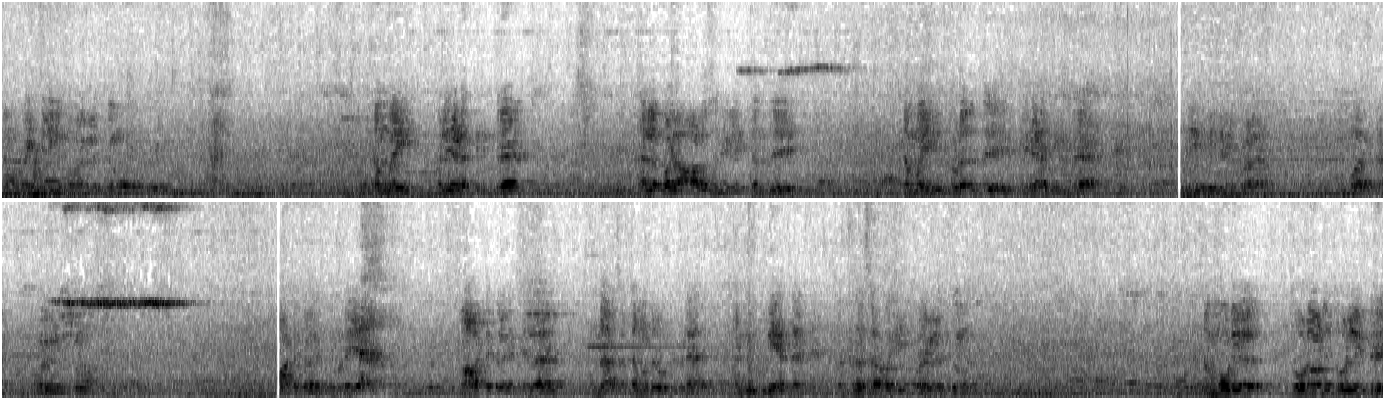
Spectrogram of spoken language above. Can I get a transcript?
நம் வைத்திலிங்கம் அவர்களுக்கும் நம்மை வழிநடத்துகின்ற நல்ல பல ஆலோசனைகளை தந்து நம்மை தொடர்ந்து வழிநடத்துகின்ற துணை ஒருங்கிணைப்பாளர் பூபாஸ்கர் அவர்களுக்கும் மாவட்ட கழகத்தினுடைய மாவட்ட கழகத்தினர் முன்னாள் சட்டமன்ற உறுப்பினர் அன்புக்குரிய அண்ணன் ரத்ன சாவதி அவர்களுக்கும் நம்முடைய தோளோடு தோல் என்று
